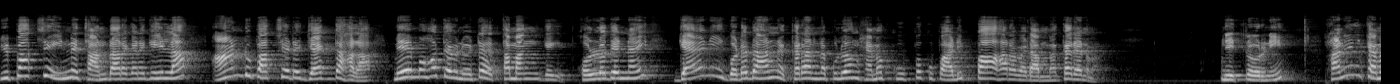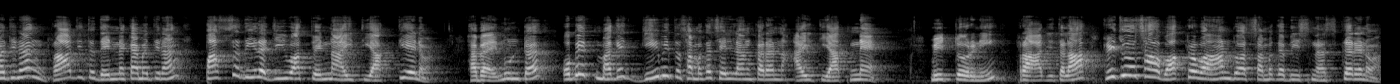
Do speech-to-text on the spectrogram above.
විපක්ෂයේ ඉන්න ඡන්ද අරගෙන ගිහිල්ලා ආණ්ඩු පක්ෂයට ජැක් ගහලා මේ මොහොත වෙනුවට තමන්ගේ කොල්ල දෙන්නයි ගෑණි ගොඩ දාන්න කරන්න පුළුවන් හැම කුප්ප කුපාඩි පාහර වැඩම්ම කරනවා. නිත්‍රෝරණි රනිල් කැමති නම් රාජිත දෙන්න කැමති නම් පස්ස දීලා ජීවත් වෙන්න අයිතියක් තියෙනවා. හැබැයි මුන්ට ඔබෙත් මගේ ජීවිත සමග සෙල්ලම් කරන්න අයිතියක් නැහැ. මිට්ටෝරණි රාජිතලා ඍජුව සහ වක්‍රව ආණ්ඩුවත් සමග බිස්නස් කරනවා.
